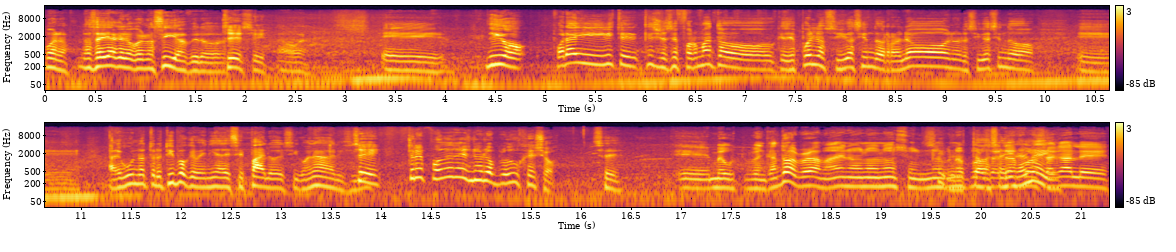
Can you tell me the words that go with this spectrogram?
Bueno, no sabía que lo conocía, pero. Sí, sí. Ah, bueno. Eh, digo, por ahí, viste, qué sé yo, ese formato que después lo siguió haciendo Rolón o lo siguió haciendo eh, algún otro tipo que venía de ese palo del psicoanálisis. Sí, Tres Poderes no lo produje yo. Sí. Eh, me, me encantó el programa, ¿eh? no, no, no es un- Sí, no, no por, no sacarle.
